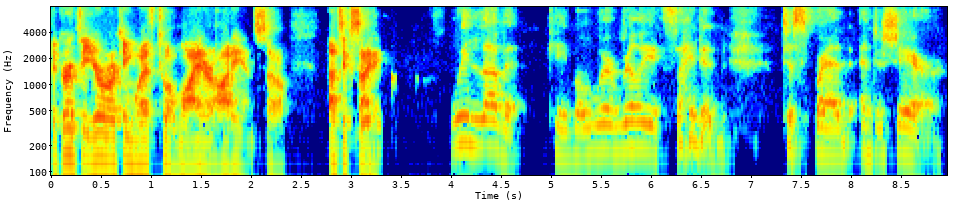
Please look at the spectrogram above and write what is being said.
the group that you're working with to a wider audience. So that's exciting. We love it, Cable. We're really excited to spread and to share.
